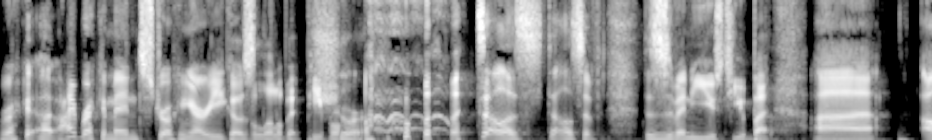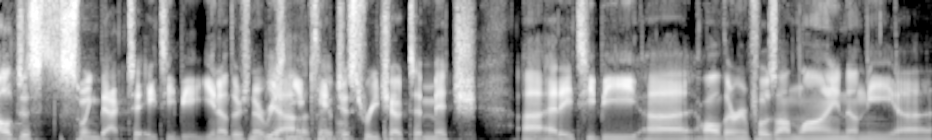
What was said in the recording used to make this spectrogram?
Rec- uh, I recommend stroking our egos a little bit, people. Sure. tell us, tell us if this is of any use to you. But uh, I'll just swing back to ATB. You know, there's no reason Yeah, you can't just reach out to Mitch uh, at ATB. Uh, all their info's online on the uh,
